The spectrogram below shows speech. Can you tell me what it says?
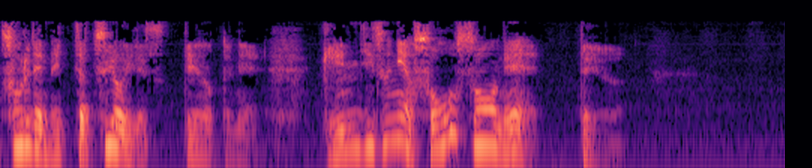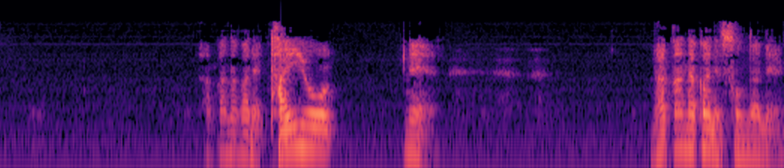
それでめっちゃ強いですっていうのってね、現実にはそうそうねえ、っていう。なかなかね、対応、ね、なかなかね、そんなね、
